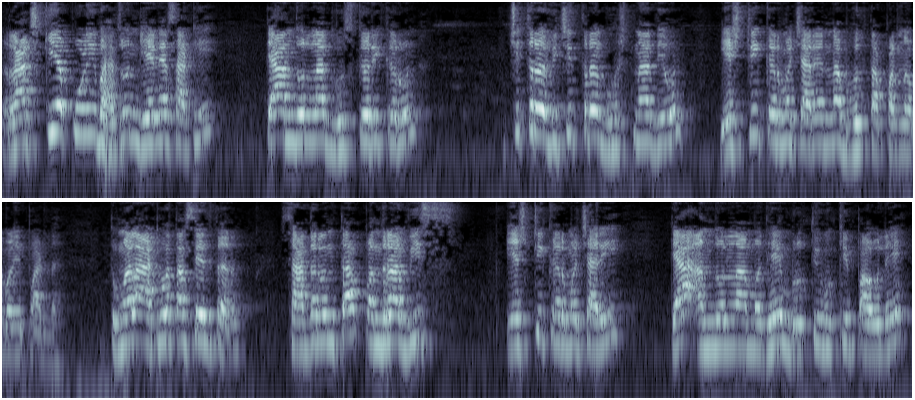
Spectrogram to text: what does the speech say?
राजकीय पोळी भाजून घेण्यासाठी त्या आंदोलनात घुसखोरी करून चित्र विचित्र घोषणा देऊन एसटी कर्मचाऱ्यांना भूलतापांना बळी पाडलं. तुम्हाला आठवत असेल तर साधारणतः पंधरा वीस एसटी कर्मचारी त्या आंदोलनामध्ये मृत्युमुखी पावले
